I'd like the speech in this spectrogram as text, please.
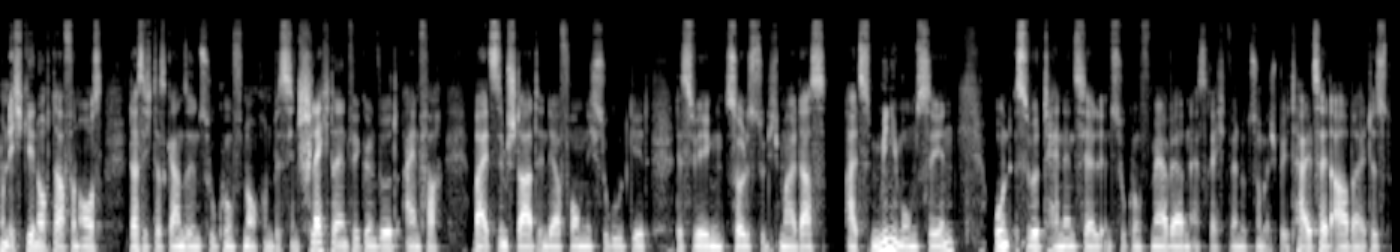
Und ich gehe noch davon aus, dass sich das Ganze in Zukunft noch ein bisschen schlechter entwickeln wird, einfach weil es dem Staat in der Form nicht so gut geht. Deswegen solltest du dich mal das als Minimum sehen und es wird tendenziell in Zukunft mehr werden, erst recht, wenn du zum Beispiel Teilzeit arbeitest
